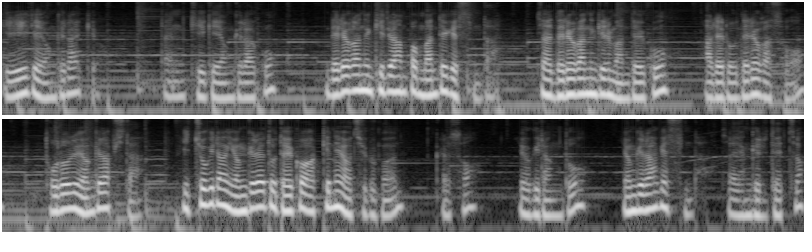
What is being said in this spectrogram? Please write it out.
길게 연결할게요. 일단 길게 연결하고 내려가는 길을 한번 만들겠습니다. 자 내려가는 길을 만들고 아래로 내려가서 도로를 연결합시다. 이쪽이랑 연결해도 될 것 같긴 해요 지금은. 그래서 여기랑도 연결을 하겠습니다. 자 연결이 됐죠?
